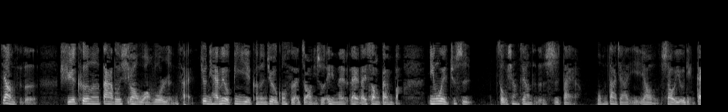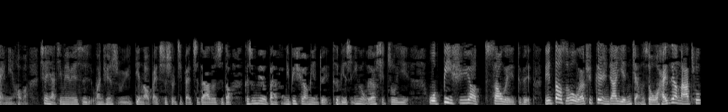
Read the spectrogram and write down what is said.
这样子的学科呢，大家都希望网络人才。就你还没有毕业，可能就有公司来找你说，哎，你来来来上班吧，因为就是走向这样子的时代啊，我们大家也要稍微有点概念，好吗？像雅琪妹妹是完全属于电脑白痴、手机白痴，大家都知道。可是没有办法，你必须要面对。特别是因为我要写作业，我必须要稍微，对不对？连到时候我要去跟人家演讲的时候，我还是要拿出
